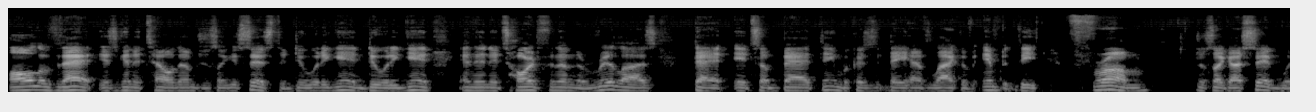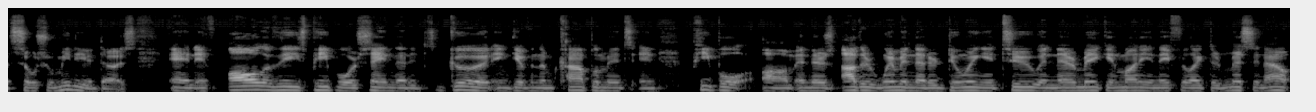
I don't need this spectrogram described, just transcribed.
all of that is going to tell them, just like it says, to do it again, do it again. And then it's hard for them to realize that it's a bad thing because they have lack of empathy from just like I said, what social media does. And if all of these people are saying that it's good and giving them compliments and people um and there's other women that are doing it too and they're making money and they feel like they're missing out,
